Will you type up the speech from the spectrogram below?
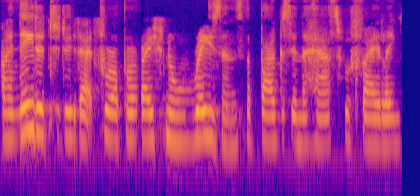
I needed to do that for operational reasons. The bugs in the house were failing,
